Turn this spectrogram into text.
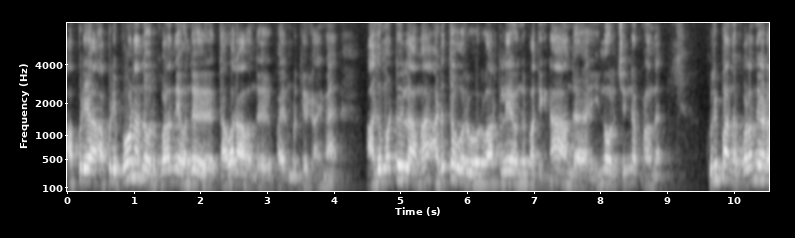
அப்படியா அப்படி போன அந்த ஒரு குழந்தைய வந்து தவறாக வந்து பயன்படுத்தியிருக்காங்க இவன். அது மட்டும் இல்லாமல் அடுத்த ஒரு ஒரு வாரத்திலேயே வந்து பார்த்திங்கன்னா அந்த இன்னொரு சின்ன குழந்தை. குறிப்பாக அந்த குழந்தையோட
